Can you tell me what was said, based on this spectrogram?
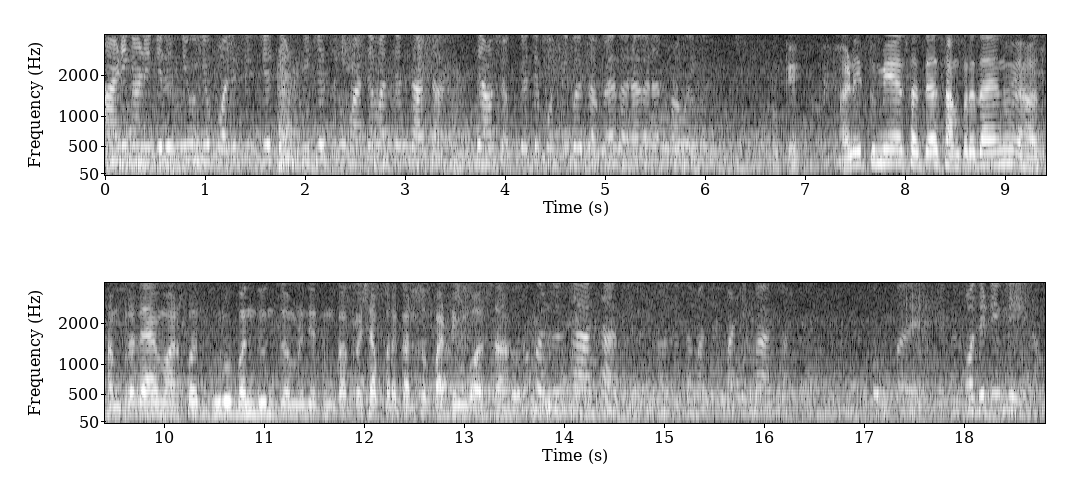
आनीक आनी कितें न्यू न्यू पॉलिसीज जे झेडपीचे थ्रू माध्यमांतल्यान जातात ते हांव शक्य ते पॉसिबल सगळ्या घरा घरात पावयतलें ओके. आणि तुम्ही सध्या संप्रदायानूय आहा संप्रदाया मार्फत गुरु बंधूंचो म्हणजे तुमकां कशा प्रकारचो पाठिंबो आसा गुरू बंधूंचा आसात पासून पाठिंबा आसा खूब पॉझिटिव्हली येयला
